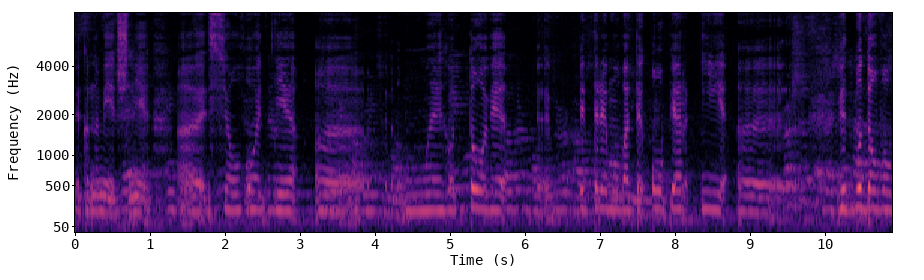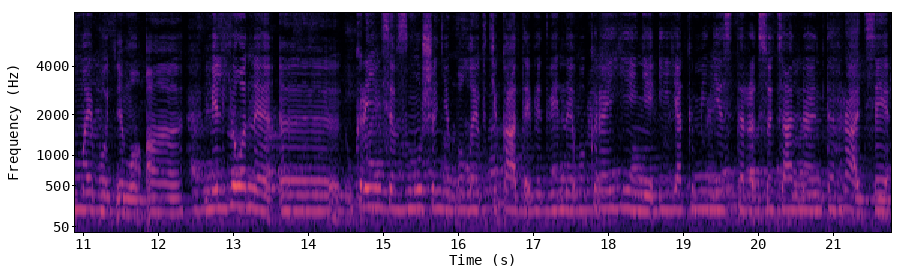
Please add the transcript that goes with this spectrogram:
економічні. Сьогодні ми готові е, підтримувати опір і е, відбудову в майбутньому. А мільйони е, українців змушені були втікати від війни в Україні. І як міністр соціальної інтеграції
